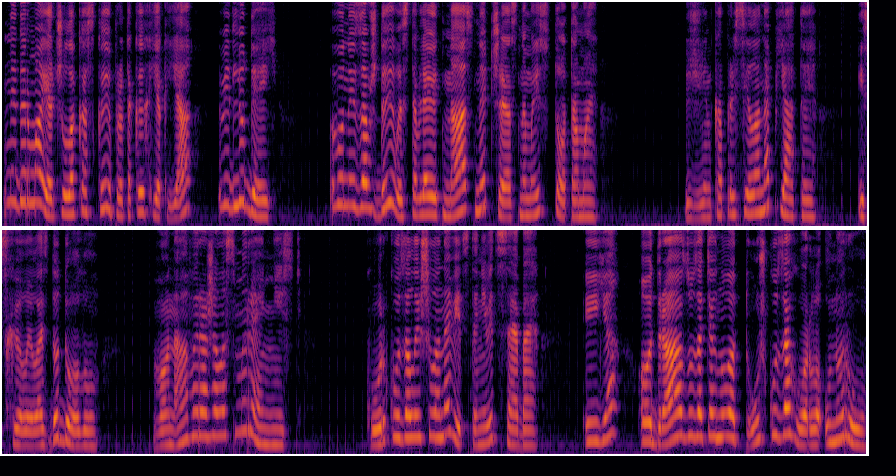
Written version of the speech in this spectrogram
Не дарма я чула казки про таких, як я, від людей. Вони завжди виставляють нас нечесними істотами. Жінка присіла на п'яти і схилилась додолу. Вона виражала смиренність. Курку залишила на відстані від себе, і я одразу затягнула тушку за горло у нору.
